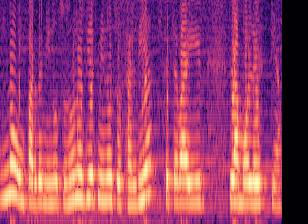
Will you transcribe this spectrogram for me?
no un par de minutos, unos 10 minutos al día, se te va a ir la molestia.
